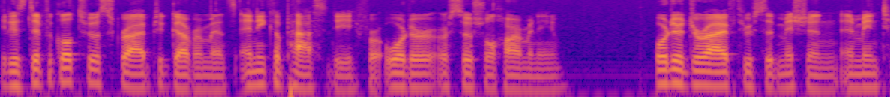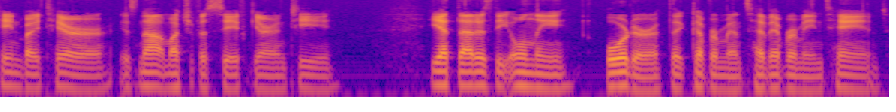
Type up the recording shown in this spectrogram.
it is difficult to ascribe to governments any capacity for order or social harmony. Order derived through submission and maintained by terror is not much of a safe guarantee. Yet that is the only order that governments have ever maintained.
